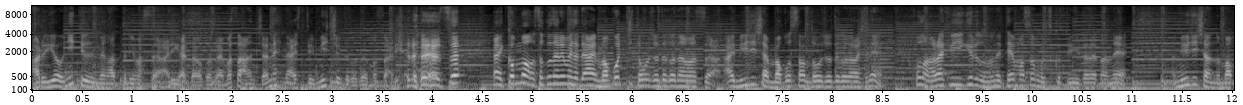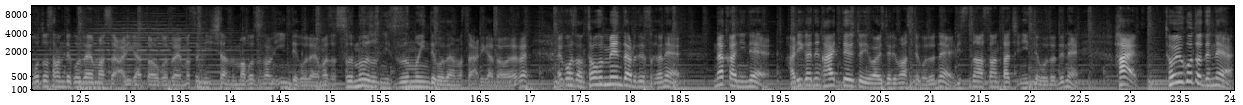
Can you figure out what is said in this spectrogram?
あるようにっていう願っております。ありがとうございます。あんちゃんねナイスティーミッチュでございます。ありがとうございます。はいこんばんは遅くなりましたね。はいまこっち登場でございます。はいミュージシャンまこさん登場でございましてね。このアラフィーギルドのねテーマソング作っていただいたね。ミュージシャンの誠さんでございます。ありがとうございます。ミュージシャンの誠さんインでございます。スムーズにズームインでございます。ありがとうございます。はいこうさん豆腐メンタルですがね中にね針金が入っていると言われておりますってことでねリスナーさんたちにってことでね。はいということでね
